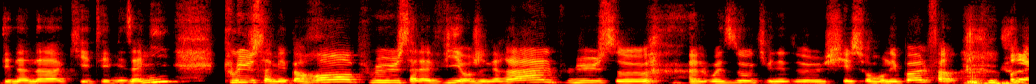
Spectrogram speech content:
des nanas qui étaient mes amies, plus à mes parents, plus à la vie en général, plus euh, à l'oiseau qui venait de chier sur mon épaule. Enfin, bref.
